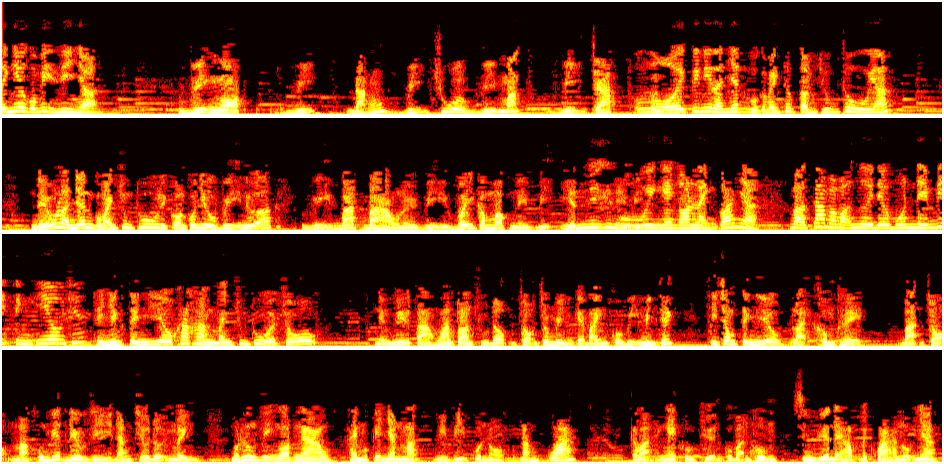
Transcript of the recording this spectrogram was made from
Tình yêu có vị gì nhở Vị ngọt, vị đắng, vị chua, vị mặn, vị chát. vân Ôi, cứ như là nhân của cái bánh thập cẩm trung thu nhá. Nếu là nhân của bánh trung thu thì còn có nhiều vị nữa, vị bát bảo này, vị vây cá mập này, vị yến nhĩ này, Ui, vị nghe ngon lành quá nhở. Bảo sao mà mọi người đều muốn nếm vị tình yêu chứ. Thế nhưng tình yêu khác hẳn bánh trung thu ở chỗ Nếu như ta hoàn toàn chủ động chọn cho mình cái bánh có vị mình thích Thì trong tình yêu lại không thể bạn chọn mà không biết điều gì đang chờ đợi mình Một hương vị ngọt ngào hay một cái nhăn mặt vì vị của nó đắng quá Các bạn hãy nghe câu chuyện của bạn Hùng, sinh viên Đại học Bách Khoa Hà Nội nha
